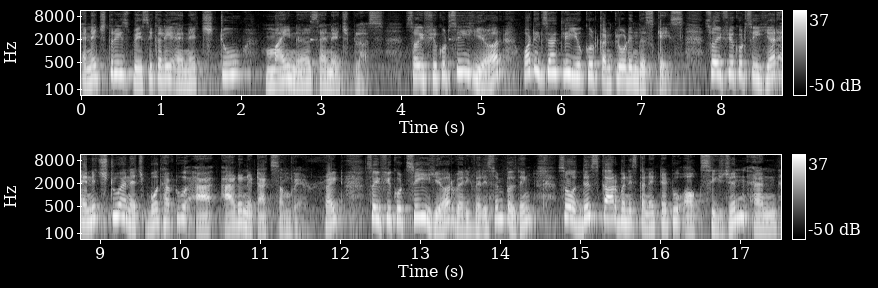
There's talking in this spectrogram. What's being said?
NH3 is basically NH2 minus NH plus. So if you could see here, what exactly you could conclude in this case. So if you could see here, NH2 and H both have to add an attack somewhere, right? So if you could see here, very, very simple thing. So this carbon is connected to oxygen and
